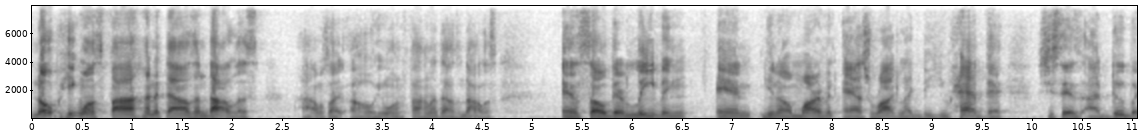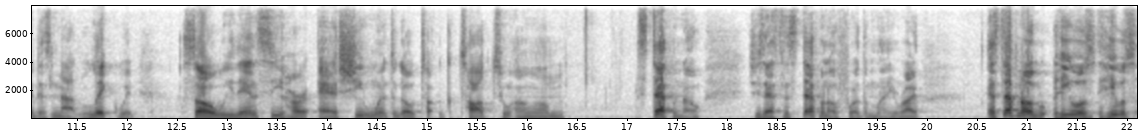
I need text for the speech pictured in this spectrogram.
Nope, he wants five hundred thousand dollars. I was like, oh, he wants five hundred thousand dollars. And so they're leaving, and you know, Marvin asks Rock, like, do you have that? She says, I do, but it's not liquid. So we then see her as she went to go talk, talk to um Stefano. She's asking Stefano for the money, right? and Stefano, he was he was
